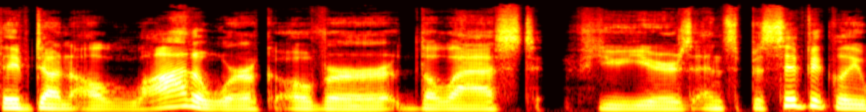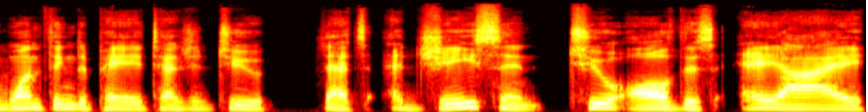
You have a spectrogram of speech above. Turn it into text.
They've done a lot of work over the last few years, and specifically one thing to pay attention to that's adjacent to all this AI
